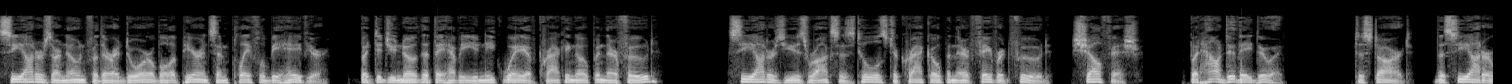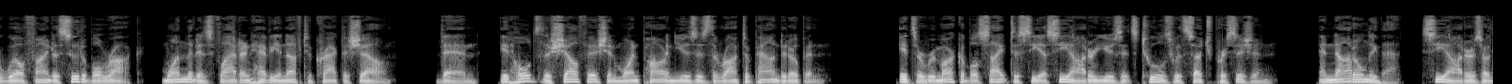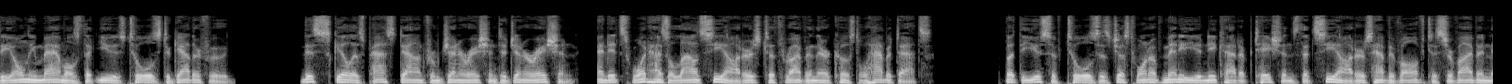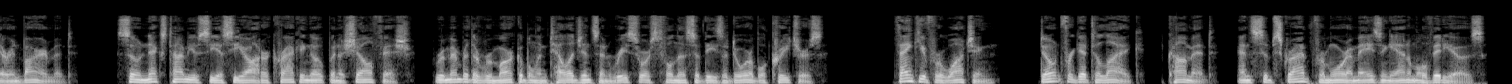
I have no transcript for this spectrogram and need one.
Sea otters are known for their adorable appearance and playful behavior, but did you know that they have a unique way of cracking open their food? Sea otters use rocks as tools to crack open their favorite food, shellfish. But how do they do it? To start, the sea otter will find a suitable rock, one that is flat and heavy enough to crack the shell. Then, it holds the shellfish in one paw and uses the rock to pound it open. It's a remarkable sight to see a sea otter use its tools with such precision. And not only that, Sea otters are the only mammals that use tools to gather food. This skill is passed down from generation to generation, and it's what has allowed sea otters to thrive in their coastal habitats. But the use of tools is just one of many unique adaptations that sea otters have evolved to survive in their environment. So next time you see a sea otter cracking open a shellfish, remember the remarkable intelligence and resourcefulness of these adorable creatures. Thank you for watching. Don't forget to like, comment, and subscribe for more amazing animal videos.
